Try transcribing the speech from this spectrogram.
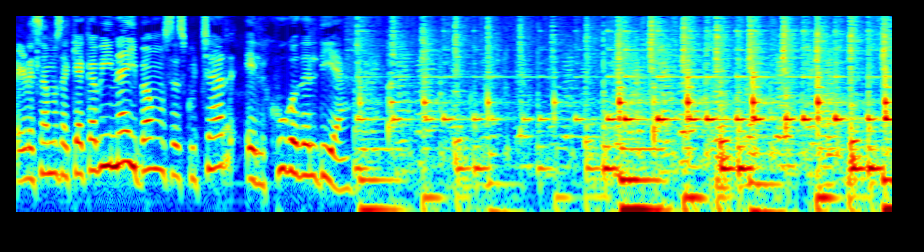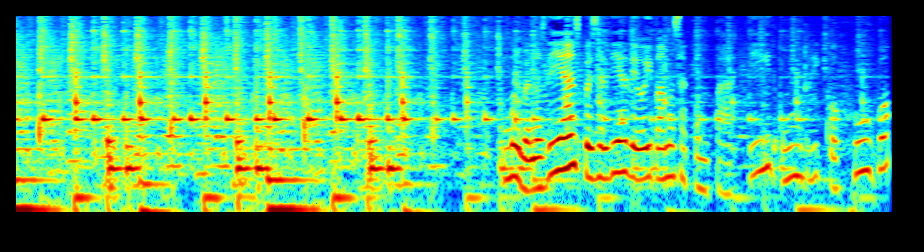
Regresamos aquí a cabina y vamos a escuchar el jugo del día. Muy buenos días, pues el día de hoy vamos a compartir un rico jugo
